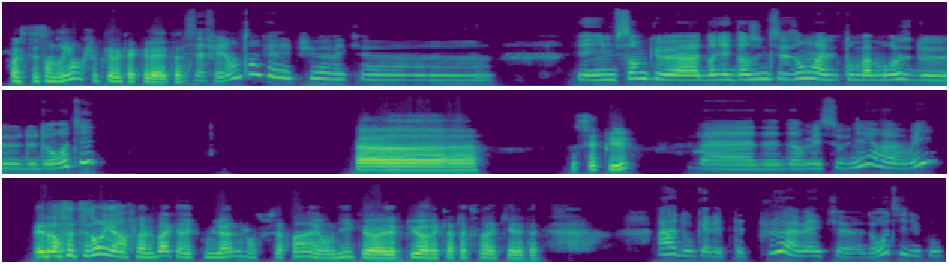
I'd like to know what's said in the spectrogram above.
Je crois que c'était Cendrillon, je sais plus avec laquelle elle était. Mais ça fait longtemps qu'elle est plus avec... Euh... Et il me semble que euh, dans, dans une saison, elle tombe amoureuse de, de Dorothy. Euh... Je sais plus. Bah, dans mes souvenirs, euh, oui. Mais dans cette saison, il y a un flashback avec Mulan, j'en suis certain, et on dit qu'elle est plus avec la personne avec qui elle était. Ah, donc elle est peut-être plus avec euh, Dorothy, du coup.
